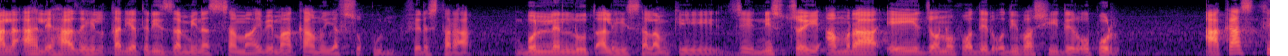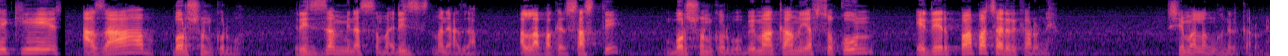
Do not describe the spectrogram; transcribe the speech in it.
আলা আহলে হাজহিল কারিয়াত রিজ্জা মিনাস সামাই বেমা কানু ইয়াফসুকুন। ফেরেশতারা বললেন, লুত আলি সালামকে যে নিশ্চয়ই আমরা এই জনপদের অধিবাসীদের ওপর আকাশ থেকে আজাব বর্ষণ করব। রিজ্জাম মিনাস সামাই রিজ মানে আজাব আল্লাহ পাকের শাস্তি বর্ষণ করব। বেমা কানু ইয়াফসকুন, এদের পাপাচারের কারণে সীমা লঙ্ঘনের কারণে।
